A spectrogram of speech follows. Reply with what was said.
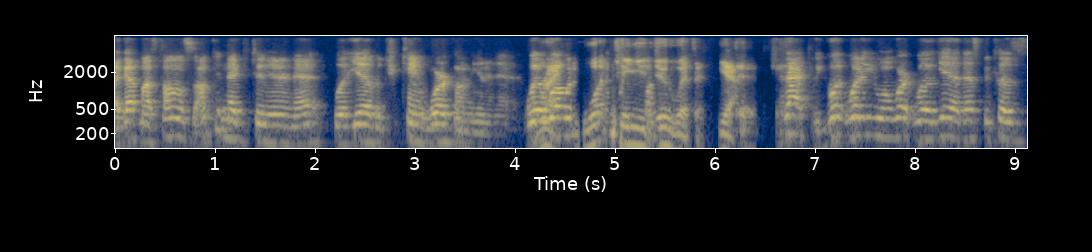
I got my phone, so I'm connected to the internet. Well, yeah, but you can't work on the internet. Well, right. what, what can you do with it? Yeah. Exactly. What what do you want to work? Well, yeah, that's because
